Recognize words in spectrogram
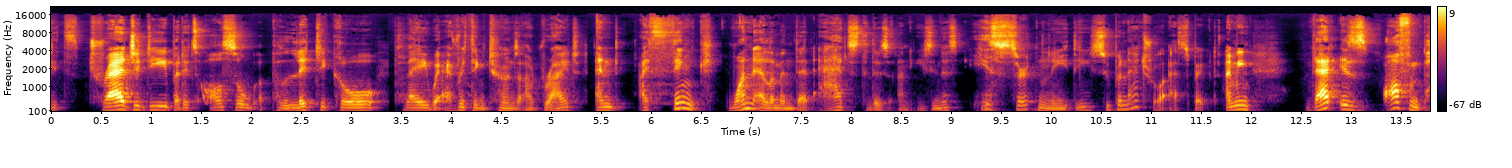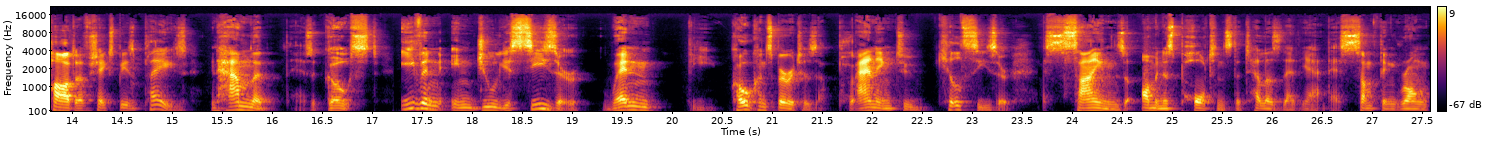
it's tragedy, but it's also a political play where everything turns out right. And I think one element that adds to this uneasiness is certainly the supernatural aspect. I mean, that is often part of Shakespeare's plays. In Hamlet, there's a ghost. Even in Julius Caesar, when the co conspirators are planning to kill Caesar, signs, ominous portents that tell us that, yeah, there's something wrong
